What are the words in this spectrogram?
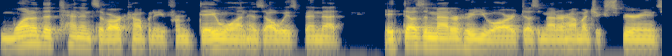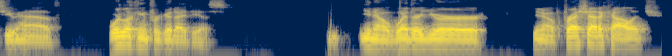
one of the tenets of our company from day one has always been that it doesn't matter who you are, it doesn't matter how much experience you have. We're looking for good ideas. You know, whether you're, you know, fresh out of college,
